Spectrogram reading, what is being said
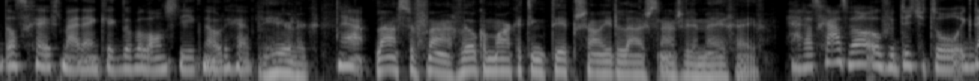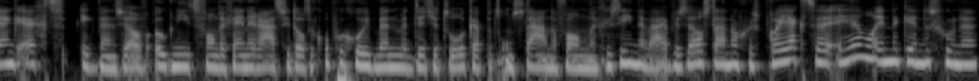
dat geeft mij denk ik de balans die ik nodig heb. Heerlijk. Ja. Laatste vraag. Welke marketingtips zou je de luisteraars willen meegeven? Ja, dat gaat wel over digital. Ik denk echt, ik ben zelf ook niet van de generatie dat ik opgegroeid ben met digital. Ik heb het ontstaan ervan gezien. En wij hebben zelfs daar nog eens projecten helemaal in de kinderschoenen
